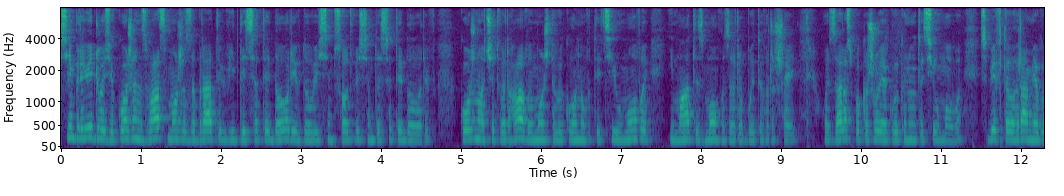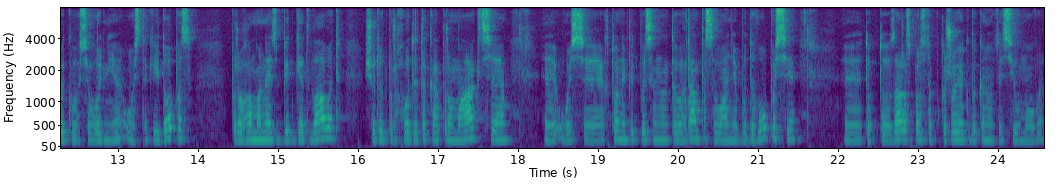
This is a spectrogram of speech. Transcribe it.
Всім привіт, друзі! Кожен з вас може забрати від 10 доларів до 880 доларів. Кожного четверга ви можете виконувати ці умови і мати змогу заробити грошей. Ось зараз покажу, як виконати ці умови. Собі в Телеграм я виклав сьогодні ось такий допис про гаманець BitGet Wallet, що тут проходить така промо-акція. Е, Ось е, хто не підписаний на Телеграм, посилання буде в описі. Е, Тобто зараз просто покажу, як виконати ці умови.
